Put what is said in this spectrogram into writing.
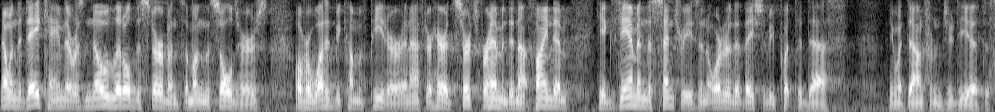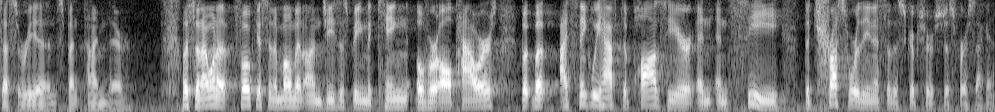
Now, when the day came, there was no little disturbance among the soldiers over what had become of Peter. And after Herod searched for him and did not find him, he examined the sentries in order that they should be put to death. He went down from Judea to Caesarea and spent time there. Listen, I want to focus in a moment on Jesus being the king over all powers, but, but I think we have to pause here and, and see the trustworthiness of the scriptures just for a second.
